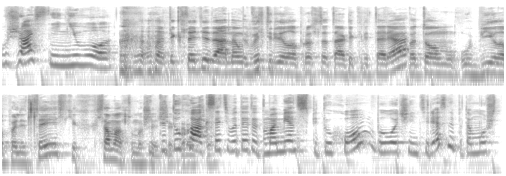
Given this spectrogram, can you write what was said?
ужаснее него. Да, кстати, да, она выстрелила просто так секретаря, потом убила полицейских, сама сумасшедшая, петуха, кстати, вот этот момент с петухом был очень интересный, потому что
